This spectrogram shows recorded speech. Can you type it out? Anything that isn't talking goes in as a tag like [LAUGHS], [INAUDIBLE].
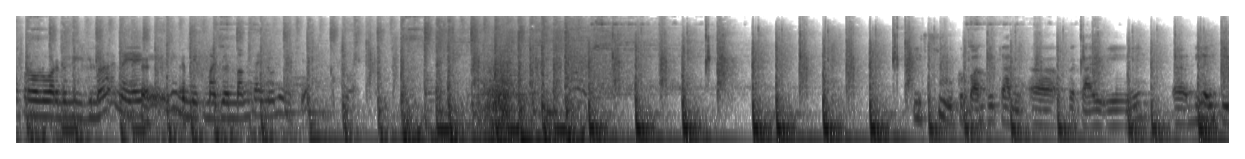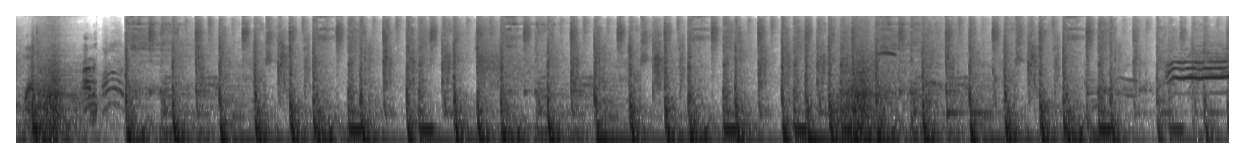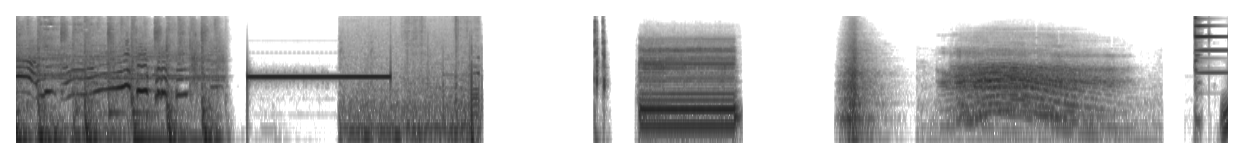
Oh, perlu luar negeri gimana ya? Ini demi kemajuan bangsa Indonesia. Isu kebangkitan uh, PKI ini uh, dihentikan.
